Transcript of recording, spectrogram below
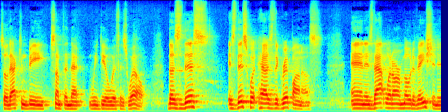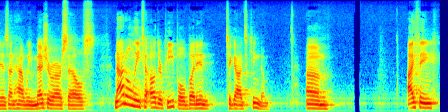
So that can be something that we deal with as well. Does this, is this what has the grip on us? And is that what our motivation is on how we measure ourselves, not only to other people, but in to God's kingdom? Um, I think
